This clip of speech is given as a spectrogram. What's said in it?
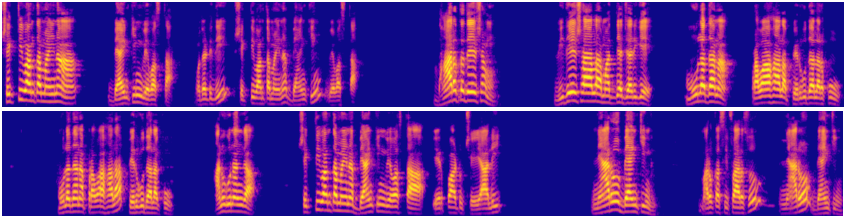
శక్తివంతమైన బ్యాంకింగ్ వ్యవస్థ. మొదటిది శక్తివంతమైన బ్యాంకింగ్ వ్యవస్థ. భారతదేశం విదేశాల మధ్య జరిగే మూలధన ప్రవాహాల పెరుగుదలకు మూలధన ప్రవాహాల పెరుగుదలకు అనుగుణంగా శక్తివంతమైన బ్యాంకింగ్ వ్యవస్థ ఏర్పాటు చేయాలి. నారో బ్యాంకింగ్ మరొక సిఫారసు నారో బ్యాంకింగ్.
